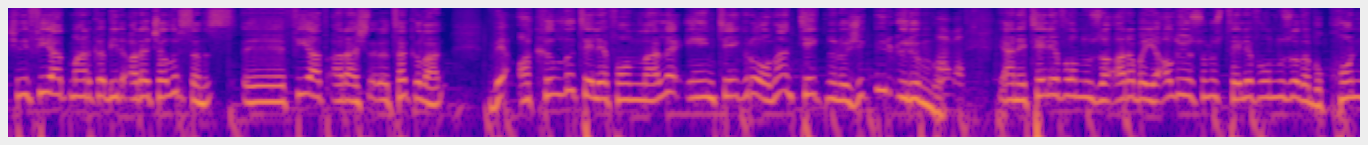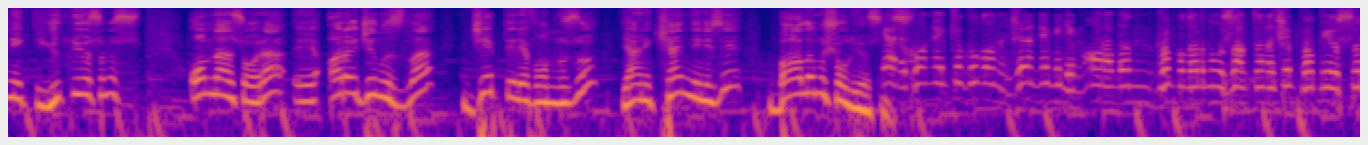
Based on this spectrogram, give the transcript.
Şimdi Fiat marka bir araç alırsanız e, Fiat araçlara takılan ve akıllı telefonlarla entegre olan teknolojik bir ürün bu. Evet. Yani telefonunuza arabayı alıyorsunuz. Telefonunuza da bu Connect'i yüklüyorsunuz. Ondan sonra e, aracınızla cep telefonunuzu yani kendinizi bağlamış oluyorsunuz. Yani Connect'i kullanınca ne bileyim arabanın kapılarını uzaktan açıp kapıyorsun.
